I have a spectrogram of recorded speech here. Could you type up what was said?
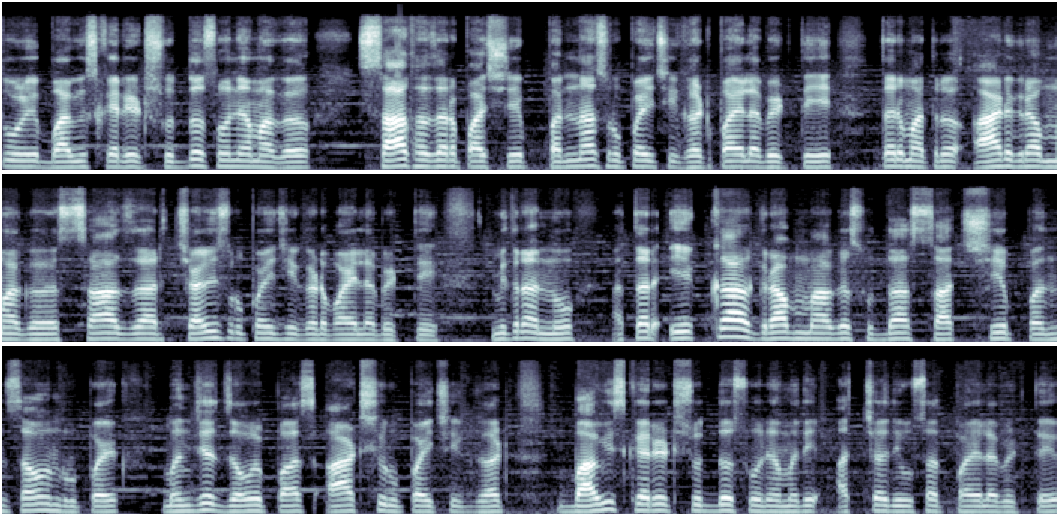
तोळे बावीस कॅरेट शुद्ध सोन्यामागं सात हजार पाचशे पन्नास रुपयाची घट पाहायला भेटते. तर मात्र आठ ग्राम मागं सहा हजार चाळीस रुपयाची घट पाहायला भेटते. मित्रांनो तर एका ग्राम मागं सुद्धा सातशे पंचावन्न रुपये म्हणजे जवळपास आठशे रुपयाची घट बावीस कॅरेट शुद्ध सोन्यामध्ये आजच्या दिवसात पाहायला भेटते.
